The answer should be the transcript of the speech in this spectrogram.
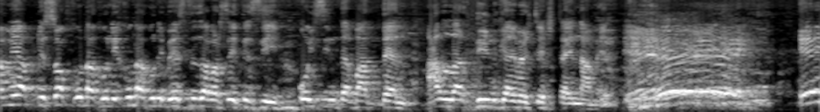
আমি আপনি সব কোনাকুনি কোনাকুনি বেচতে যাবার চাইতেছি, ওই চিন্তা বাদ দেন, আল্লাহর দিন কায়েমের চেষ্টায় নামেন এই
